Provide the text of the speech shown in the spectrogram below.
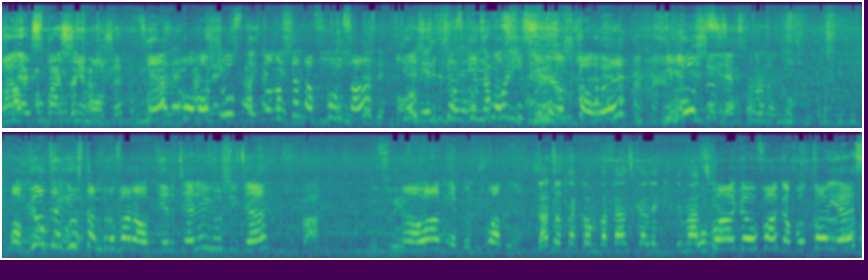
No ale jak spać nie może, to Nie, bo o szóstej to ona wsiada w busa, jeździ przez godzinę z wszystkimi do szkoły i musi jeść do tego. O, Piotrek już tam browara opierdzieli, już idzie. No ładnie, Piotr, ładnie. Za co ta kombatancka legitymacja? Uwaga, uwaga, bo to jest,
